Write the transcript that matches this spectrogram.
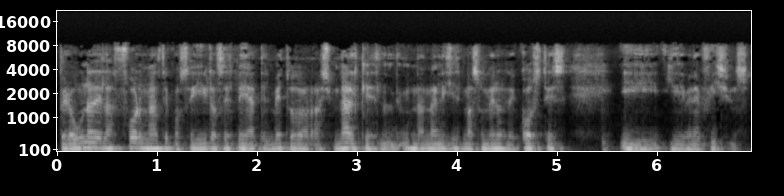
pero una de las formas de conseguirlos es mediante el método racional, que es un análisis más o menos de costes y, y, de beneficios.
